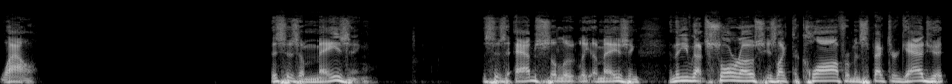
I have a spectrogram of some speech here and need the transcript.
Wow. This is amazing. This is absolutely amazing. And then you've got Soros, he's like the claw from Inspector Gadget.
